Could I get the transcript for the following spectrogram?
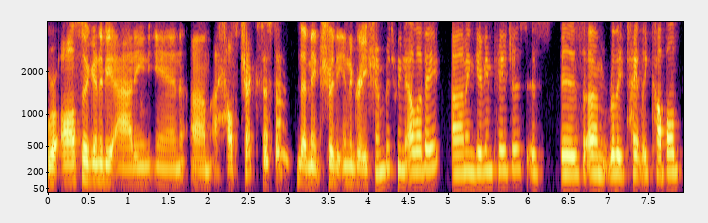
we're also going to be adding in um, a health check system that makes sure the integration between Elevate um, and Giving Pages is, is um, really tightly coupled.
